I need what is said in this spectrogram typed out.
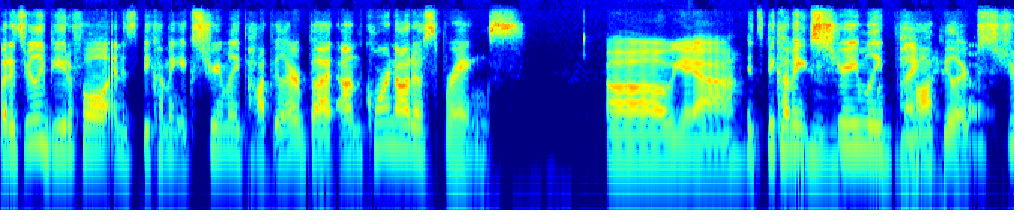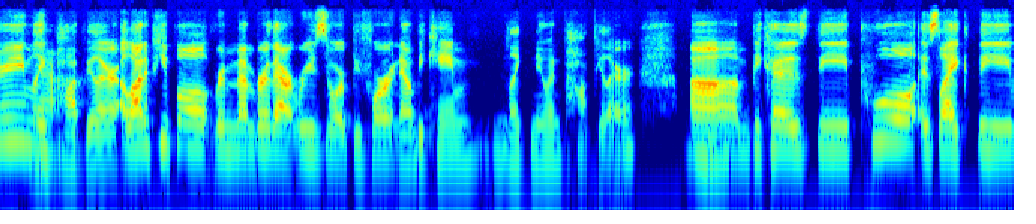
but it's really beautiful and it's becoming extremely popular. But um Coronado Springs. Oh yeah. It's becoming Mhm. extremely nice, popular, though. extremely Yeah. popular. A lot of people remember that resort before it now became like new and popular. Mhm. Um, because the pool is like the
